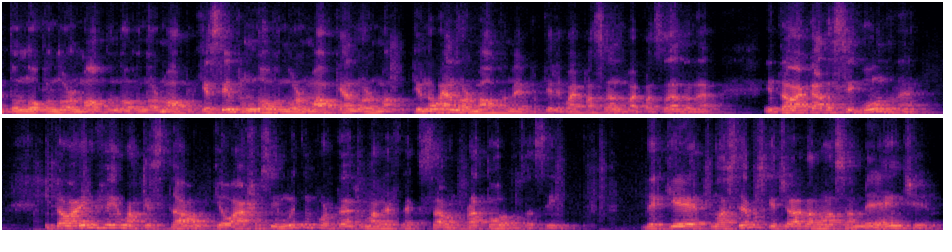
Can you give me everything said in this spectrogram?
do novo normal, do novo normal, porque é sempre um novo normal que é normal, que não é normal também, porque ele vai passando, vai passando, né? Então a cada segundo, né? Então aí vem uma questão que eu acho assim muito importante, uma reflexão para todos assim, de que nós temos que tirar da nossa mente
